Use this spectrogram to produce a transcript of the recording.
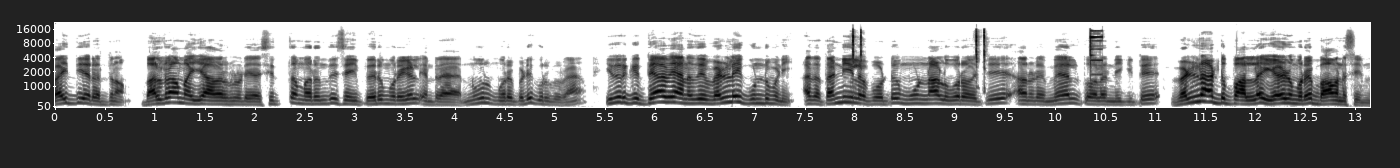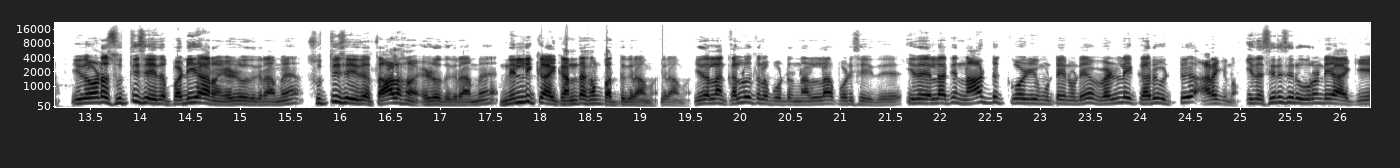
வைத்திய ரத்னம் பல்ராம் ஐயா அவர்களுடைய சித்த மருந்து செய் பெருமுறைகள் என்ற நூல் முறைப்படி கொடுக்குறேன் இதற்கு தேவையானது வெள்ளை குண்டுமணி. அதை தண்ணியில் போட்டு மூணு நாள் ஊற வச்சு அதனுடைய மேல் தோலை நீக்கிட்டு வெள்ளாட்டு பாலில் ஏழு முறை பாவனை செய்யணும். இதோட சுத்தி செய்த படிகாரம் எழுபது கிராமு சுத்தி செய்த தாளகம் எழுபது கிராமு நெல்லிக்காய் கந்தகம் பத்து கிராம் கிராம். இதெல்லாம் கல்வத்தில் போட்டு நல்லா பொடி செய்து இதை எல்லாத்தையும் நாட்டுக்கோழி முட்டையினுடைய வெள்ளை கருவிட்டு அரைக்கணும். இதை சிறு சிறு உருண்டையாக்கி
